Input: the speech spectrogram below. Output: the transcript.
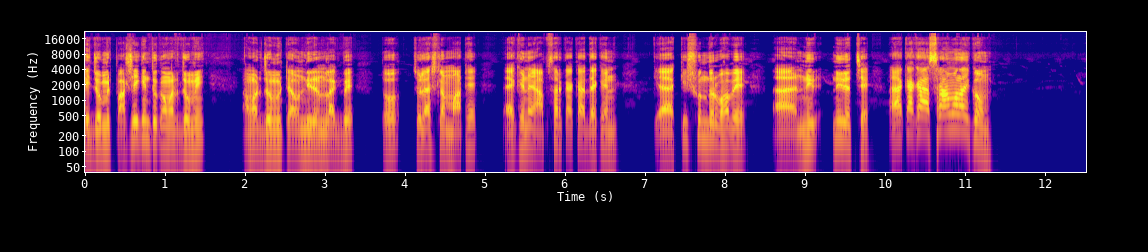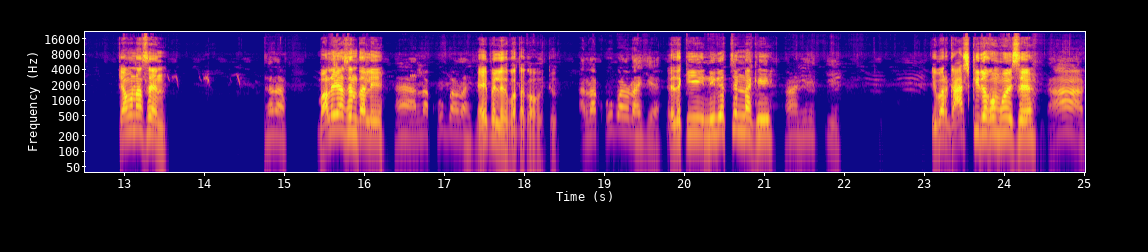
এই জমির পাশেই কিন্তু আমার জমি। আমার জমিটাও নিরান লাগবে। তো চলে আসলাম মাঠে। এখানে আফসার কাকা দেখেন কি সুন্দরভাবে আহ, নি- নিড়েচ্ছে। কাকা আসসালামু আলাইকুম। কেমন আছেন? ভালোই আছেন তাহলে? হ্যাঁ আল্লাহ খুব ভালো এই পেলে কথা কও একটু। আল্লাহ খুব ভালো লাগছে এটা কি নিরেচ্ছেন নাকি? হ্যাঁ এবার ঘাস কীরকম হয়েছে? গাছ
